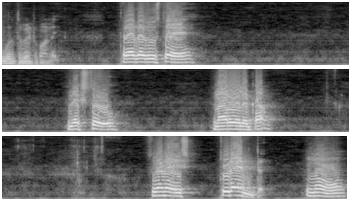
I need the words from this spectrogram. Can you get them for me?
గుర్తుపెట్టుకోండి. తర్వాత చూస్తే నెక్స్ట్ నాలుగో లెక్క. చూడండి స్టూడెంట్ను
